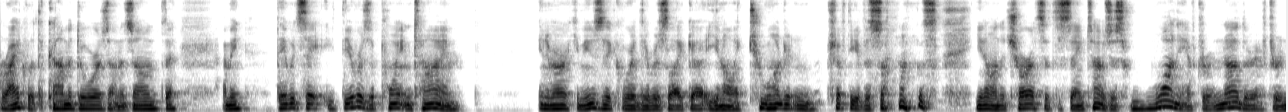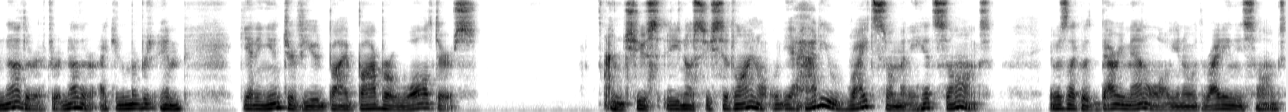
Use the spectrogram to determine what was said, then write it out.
Right? With the Commodores on his own thing. I mean, they would say there was a point in time in American music where there was like, uh, you know, like 250 of his songs, you know, on the charts at the same time. Just one after another, after another, after another. I can remember him getting interviewed by Barbara Walters. And she, was, you know, she said, Lionel, yeah, how do you write so many hit songs? It was like with Barry Manilow, you know, with writing these songs,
